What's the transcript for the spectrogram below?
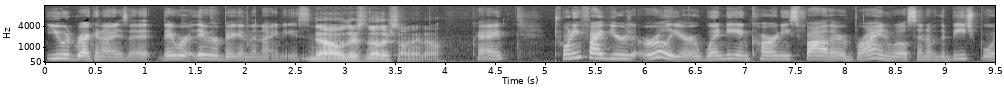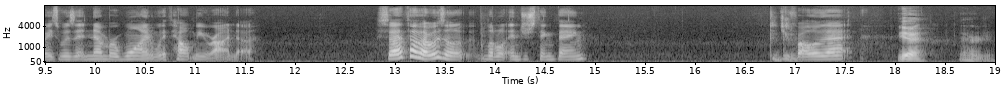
You would recognize it. They were they were big in the 90s. No, there's another song I know. Okay. 25 years earlier, Wendy and Carnie's father, Brian Wilson of the Beach Boys, was at number one with Help Me Rhonda. So I thought that was a little interesting thing. Did you mm-hmm. follow that? Yeah, I heard you.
